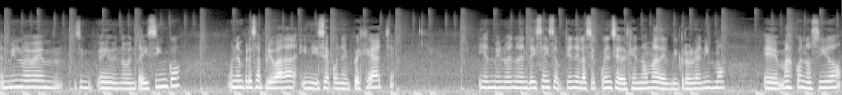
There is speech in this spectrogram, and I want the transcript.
En 1995, una empresa privada inicia con el PGH y en 1996 se obtiene la secuencia del genoma del microorganismo eh, más conocido,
